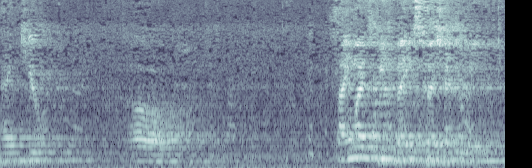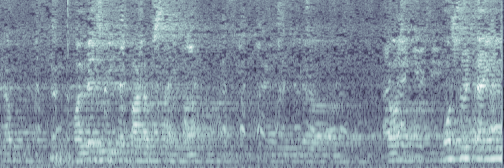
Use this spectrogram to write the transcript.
Thank you. Uh, Saima has been very special to me. I've always been a part of Saima. And uh, most of the time,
